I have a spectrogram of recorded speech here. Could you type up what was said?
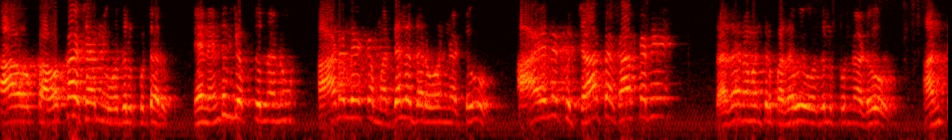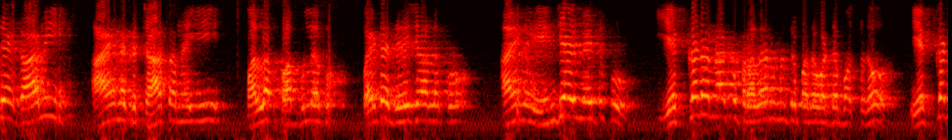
ఆ ఒక అవకాశాన్ని వదులుకుంటారు. నేను ఎందుకు చెప్తున్నాను? ఆడలేక మధ్యలో ధరవన్నట్టు ఆయనకు చేత కాకనే ప్రధానమంత్రి పదవి వదులుకున్నాడు. అంతేగాని ఆయనకు చేతనయ్యి మళ్ళా పబ్బులకు బయట దేశాలకు ఆయన ఎంజాయ్మెంట్కు ఎక్కడ నాకు ప్రధానమంత్రి పదవి అడ్డం వస్తుందో ఎక్కడ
